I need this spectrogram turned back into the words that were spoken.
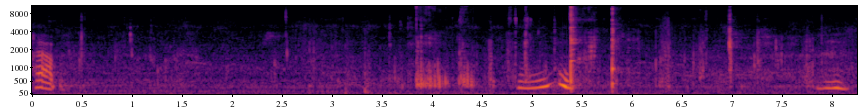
ครับอืมอืม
